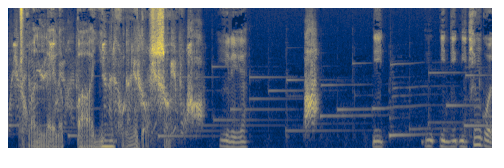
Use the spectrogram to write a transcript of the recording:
我现在传来了八音盒的声特别不好伊里，啊！你你你你你听过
